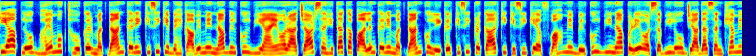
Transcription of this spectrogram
कि आप लोग भयमुक्त होकर मतदान करें, किसी के बहकावे में ना बिल्कुल भी आए और आचार संहिता का पालन करें। मतदान को लेकर किसी प्रकार की किसी के अफवाह में बिल्कुल भी ना पड़े और सभी लोग ज़्यादा संख्या में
